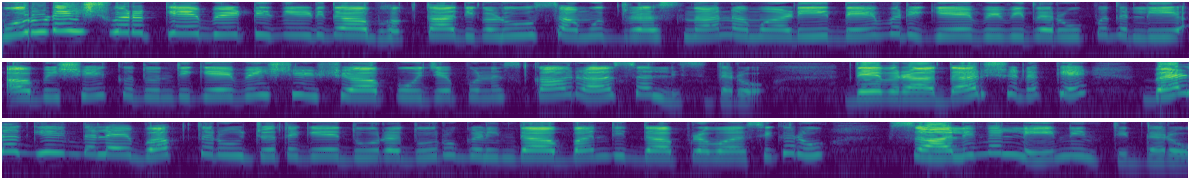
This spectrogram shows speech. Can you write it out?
ಮುರುಡೇಶ್ವರಕ್ಕೆ ಭೇಟಿ ನೀಡಿದ ಭಕ್ತಾದಿಗಳು ಸಮುದ್ರ ಸ್ನಾನ ಮಾಡಿ ದೇವರಿಗೆ ವಿವಿಧ ರೂಪದಲ್ಲಿ ಅಭಿಷೇಕದೊಂದಿಗೆ ವಿಶೇಷ ಪೂಜೆ ಪುನಸ್ಕಾರ ಸಲ್ಲಿಸಿದರು. ದೇವರ ದರ್ಶನಕ್ಕೆ ಬೆಳಗ್ಗೆಯಿಂದಲೇ ಭಕ್ತರು ಜೊತೆಗೆ ದೂರ ದೂರುಗಳಿಂದ ಬಂದಿದ್ದ ಪ್ರವಾಸಿಗರು ಸಾಲಿನಲ್ಲಿ ನಿಂತಿದ್ದರು.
